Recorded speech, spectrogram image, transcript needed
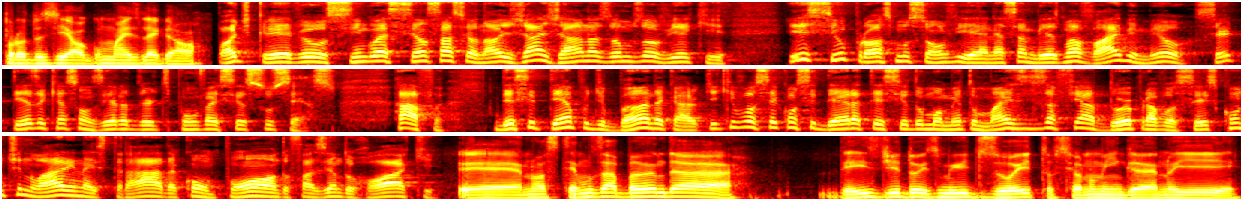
produzir algo mais legal. Pode crer, viu? O single é sensacional e já já nós vamos ouvir aqui. E se o próximo som vier nessa mesma vibe, meu, certeza que a sonzeira Dirt Spoon vai ser sucesso. Rafa, desse tempo de banda, cara, o que, que você considera ter sido o momento mais desafiador para vocês continuarem na estrada, compondo, fazendo rock? É, nós temos a banda desde 2018, se eu não me engano, e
